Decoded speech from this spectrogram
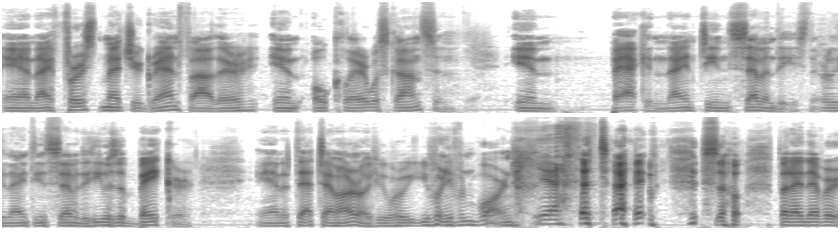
and I first met your grandfather in Eau Claire, Wisconsin, in back in 1970s, the early 1970s. He was a baker, and at that time, I don't know if you were you weren't even born. Yeah. at that time. So, but I never.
